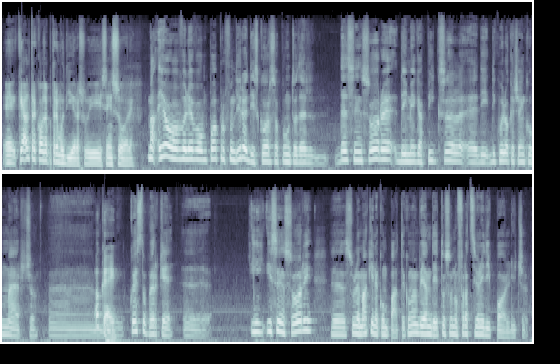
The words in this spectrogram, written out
Eh, che altre cose potremmo dire sui sensori? Ma io volevo un po' approfondire il discorso appunto del, del sensore dei megapixel eh, di, di, quello che c'è in commercio. Eh, ok. Questo perché i, i, sensori eh, sulle macchine compatte, come abbiamo detto, sono frazioni di pollice.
